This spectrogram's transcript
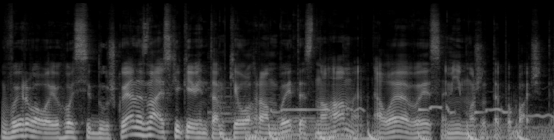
вирвало його сідушку. Я не знаю, скільки він там кілограм витис ногами, але ви самі можете побачити.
